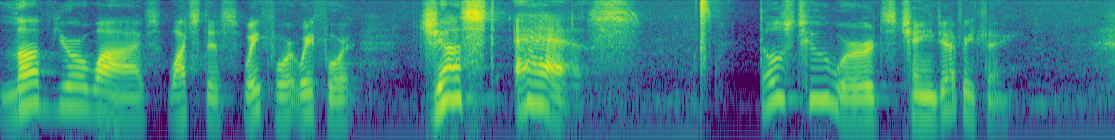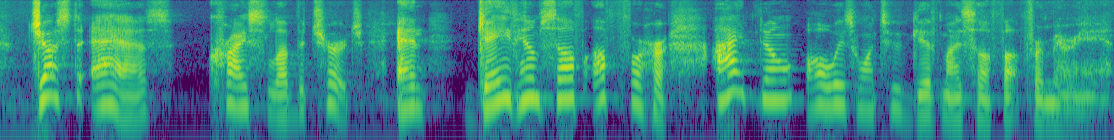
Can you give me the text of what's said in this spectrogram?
love your wives. Watch this. Wait for it. Wait for it. Just as. Those two words change everything. Just as Christ loved the church and gave himself up for her. I don't always want to give myself up for Marianne.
